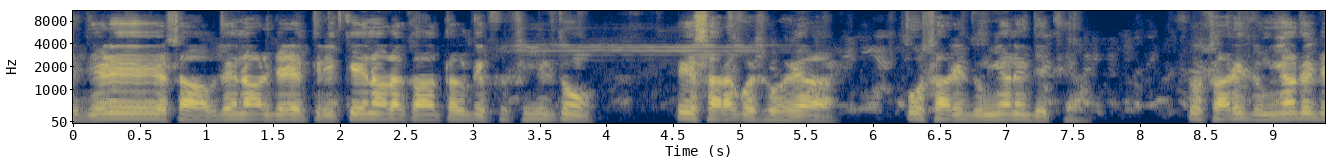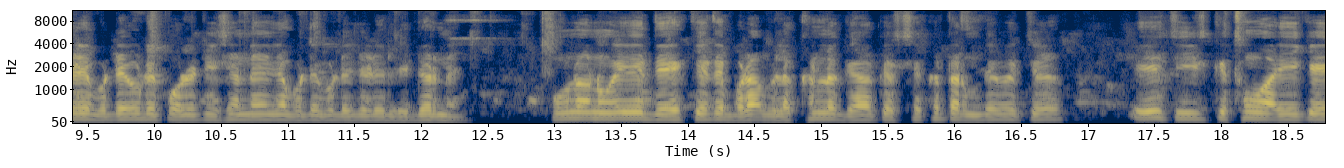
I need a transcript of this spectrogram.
ਤੇ ਜਿਹੜੇ ਹਿਸਾਬ ਦੇ ਨਾਲ, ਜਿਹੜੇ ਤਰੀਕੇ ਨਾਲ ਅਕਾਲ ਤਖਤ ਦੀ ਫਸੀਲ ਤੋਂ ਇਹ ਸਾਰਾ ਕੁਝ ਹੋਇਆ, ਉਹ ਸਾਰੀ ਦੁਨੀਆ ਨੇ ਦੇਖਿਆ। ਸੋ ਸਾਰੀ ਦੁਨੀਆ ਦੇ ਜਿਹੜੇ ਵੱਡੇ ਵੱਡੇ ਪੋਲੀਟੀਸ਼ੀਅਨ ਨੇ ਜਾਂ ਵੱਡੇ ਵੱਡੇ ਜਿਹੜੇ ਲੀਡਰ ਨੇ, ਉਹਨਾਂ ਨੂੰ ਇਹ ਦੇਖ ਕੇ ਤੇ ਬੜਾ ਵਿਲੱਖਣ ਲੱਗਿਆ ਕਿ ਸਿੱਖ ਧਰਮ ਦੇ ਵਿੱਚ ਇਹ ਚੀਜ਼ ਕਿੱਥੋਂ ਆਈ ਕਿ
